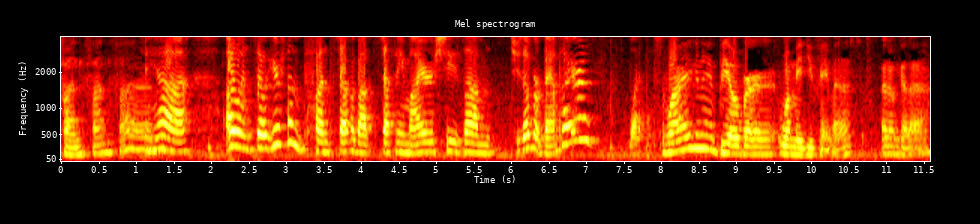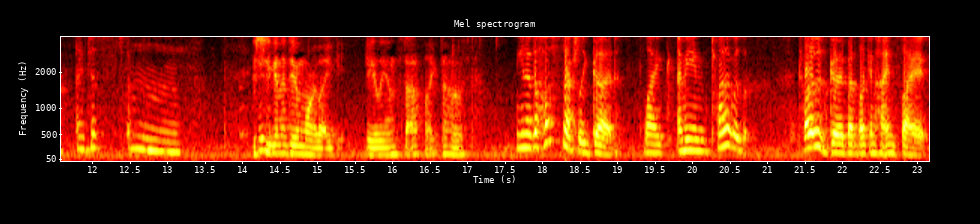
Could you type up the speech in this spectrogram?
Fun, fun, fun. Yeah. Oh, and so here's some fun stuff about Stephenie Meyer. She's um she's over vampires. What? Why are you gonna be over what made you famous? I don't get it. I just hmm. Is she gonna do more like alien stuff like the host? You know, the host was actually good. Like, I mean, Twilight was Twilight was good, but like in hindsight,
